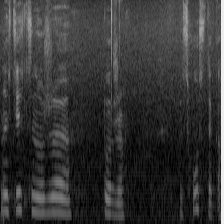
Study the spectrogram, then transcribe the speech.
Ну, естественно, уже тоже без хвостика.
